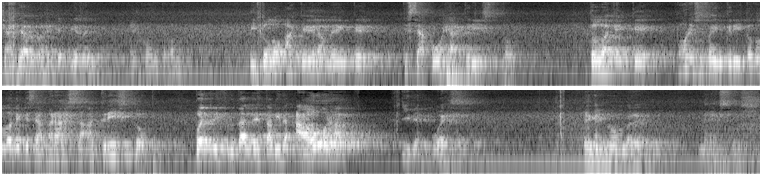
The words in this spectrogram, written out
Ya el diablo es el que tiene el control. Y todo aquel, amén, que se acoge a Cristo, todo aquel que pone su fe en Cristo, todo aquel que se abraza a Cristo, puede disfrutar de esta vida ahora y después. En el nombre de Jesús.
